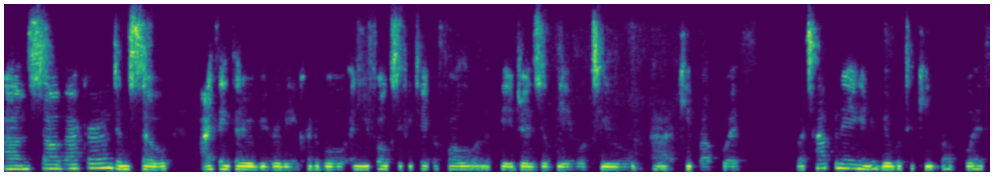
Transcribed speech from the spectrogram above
um, style background. And so I think that it would be really incredible. And you folks, if you take a follow on the pages, you'll be able to uh, keep up with what's happening and you'll be able to keep up with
